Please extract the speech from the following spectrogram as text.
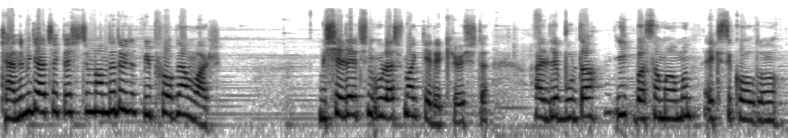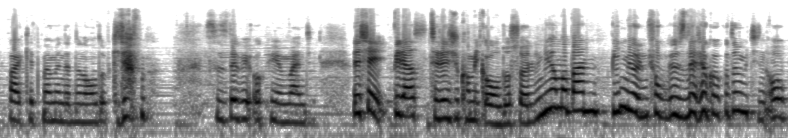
kendimi gerçekleştirmemde de bir, bir problem var. bir şeyler için uğraşmak gerekiyor işte. Halde burada ilk basamağımın eksik olduğunu fark etmeme neden oldu bu kitap. Siz de bir okuyun bence. Ve şey biraz trajikomik olduğu söyleniyor ama ben bilmiyorum çok üzülerek okuduğum için o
